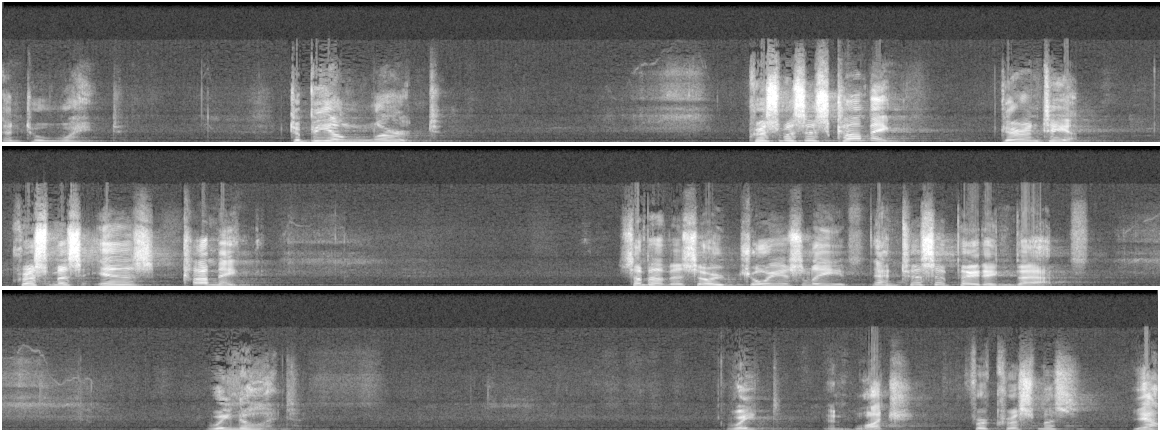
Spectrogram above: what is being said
and to wait, to be alert. Christmas is coming, guarantee it. Christmas is coming. Some of us are joyously anticipating that. We know it. Wait and watch for Christmas? Yeah,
